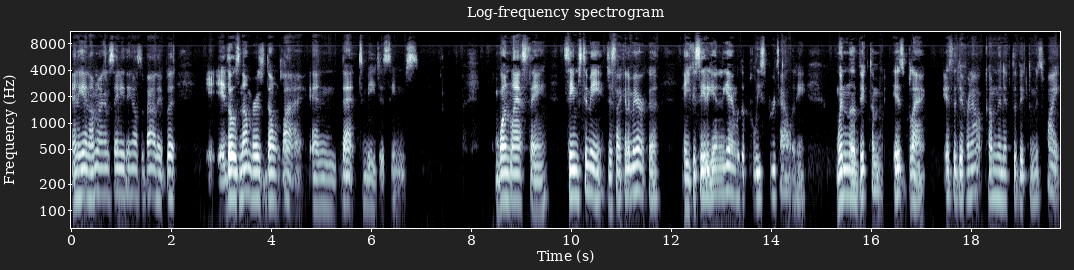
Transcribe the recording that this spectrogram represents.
And again, I'm not going to say anything else about it, but it, it, those numbers don't lie. And that to me just seems one last thing seems to me, just like in America, and you can see it again and again with the police brutality. When the victim is black, it's a different outcome than if the victim is white,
